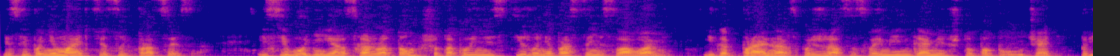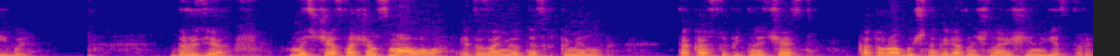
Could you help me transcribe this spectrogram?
если понимает всю суть процесса. И сегодня я расскажу о том, что такое инвестирование простыми словами и как правильно распоряжаться своими деньгами, чтобы получать прибыль. Друзья, мы сейчас начнем с малого, это займет несколько минут. Такая вступительная часть – которую обычно говорят начинающие инвесторы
